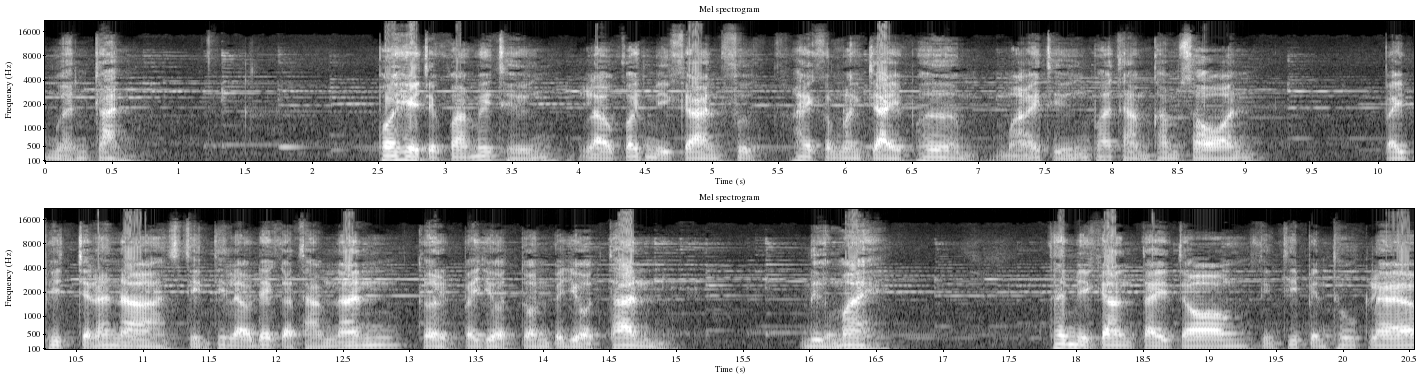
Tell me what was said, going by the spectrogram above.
เหมือนกันพอเหตุจากความไม่ถึงเราก็มีการฝึกให้กำลังใจเพิ่ม หมายถึงพระธรรมคำสอน ไปพิจารณาสิ่งที่เราได้กระทำนั้น เกิดประโยชน์ตนประโยชน์ท่าน หรือไม่ ถ้ามีการไต่ตรองสิ่งที่เป็นทุกข์แล้ว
